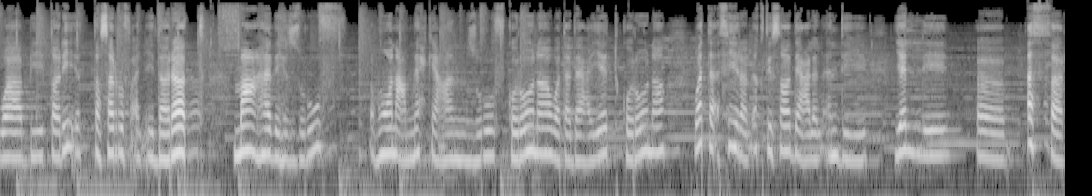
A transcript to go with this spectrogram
وبطريقة تصرف الإدارات مع هذه الظروف. هون عم نحكي عن ظروف كورونا وتداعيات كورونا والتأثير الاقتصادي على الأندية يلي آه، أثر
